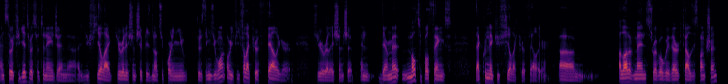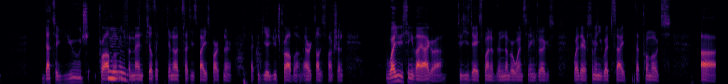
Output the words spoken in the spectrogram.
And so, if you get to a certain age and uh, you feel like your relationship is not supporting you to the things you want, or if you feel like you're a failure to your relationship, and there are multiple things that could make you feel like you're a failure. Um, a lot of men struggle with erectile dysfunction. That's a huge problem. Mm. If a man feels like he cannot satisfy his partner, that could be a huge problem, erectile dysfunction. Why do you think Viagra, to these days, one of the number one selling drugs, where there are so many websites that promotes uh,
